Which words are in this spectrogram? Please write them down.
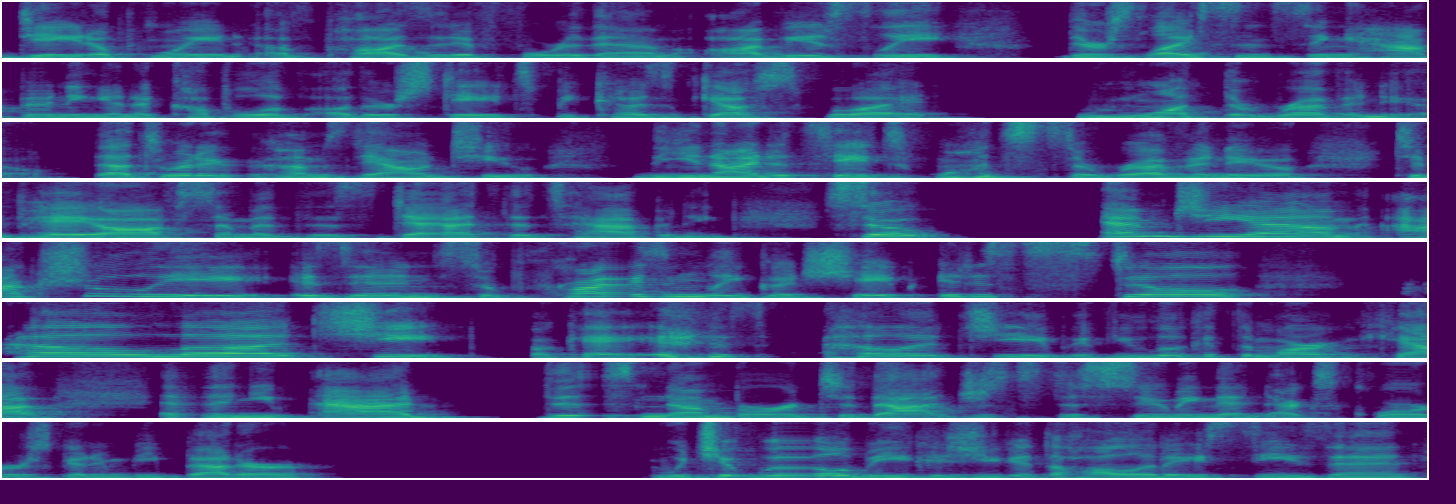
data point of positive for them. Obviously, there's licensing happening in a couple of other states because guess what? We want the revenue. That's what it comes down to. The United States wants the revenue to pay off some of this debt that's happening. So MGM actually is in surprisingly good shape. It is still hella cheap. Okay. It is hella cheap. If you look at the market cap and then you add this number to that, just assuming that next quarter is going to be better, which it will be because you get the holiday season,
